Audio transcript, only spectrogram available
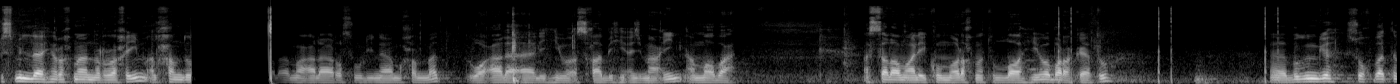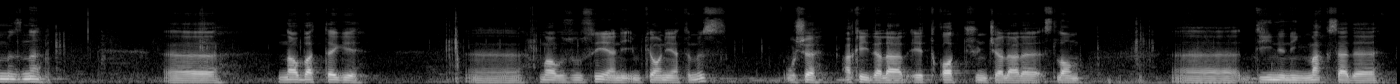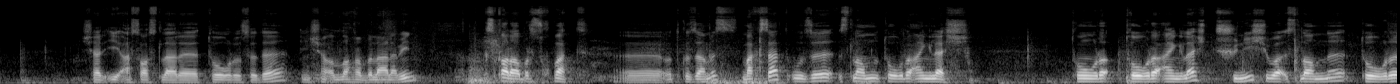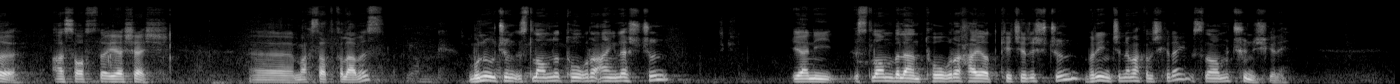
بسم الله الرحمن الرحيم الحمد لله على رسولنا محمد وعلى آله وأصحابه أجمعين أما بعد السلام عليكم ورحمة الله وبركاته bugungi suhbatimizni navbatdagi mavzusi ya'ni imkoniyatimiz o'sha aqidalar e'tiqod tushunchalari islom dinining maqsadi shar'iy asoslari to'g'risida inshaalloh robbil alamin qisqaroq bir suhbat e, o'tkazamiz. Maqsad o'zi islomni to'g'ri anglash. To'g'ri to'g'ri anglash tushunish va islomni to'g'ri asosda yashash e, maqsad qilamiz. Buning uchun islomni to'g'ri anglash uchun ya'ni islom bilan to'g'ri hayot kechirish uchun birinchi nima qilish kerak? Islomni tushunish kerak.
